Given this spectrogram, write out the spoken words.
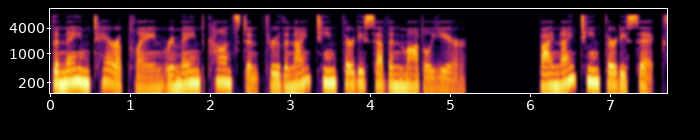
The name Terraplane remained constant through the 1937 model year. By 1936,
